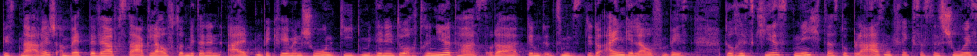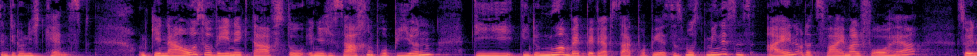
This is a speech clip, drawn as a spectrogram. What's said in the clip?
bist narrisch, am Wettbewerbstag laufst du mit deinen alten, bequemen Schuhen, die, mit denen du auch trainiert hast oder dem, zumindest die du eingelaufen bist. Du riskierst nicht, dass du Blasen kriegst, dass das Schuhe sind, die du nicht kennst. Und genauso wenig darfst du irgendwelche Sachen probieren, die, die du nur am Wettbewerbstag probierst. Das musst mindestens ein oder zweimal vorher, so in,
